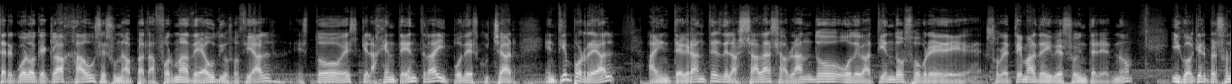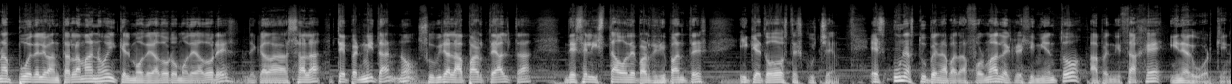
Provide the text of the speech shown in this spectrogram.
Te recuerdo que Clubhouse es una plataforma de audio social. Esto es que la gente entra y puede escuchar en tiempo real a integrantes de las salas hablando o debatiendo sobre, sobre temas de diverso interés, ¿no? Y cualquier persona puede levantar la mano y que el moderador o moderadores de cada sala te permitan, ¿no? Subir a la parte alta de ese listado de participantes y que todos te escuchen. Es una estupenda plataforma de crecimiento, aprendizaje y networking.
